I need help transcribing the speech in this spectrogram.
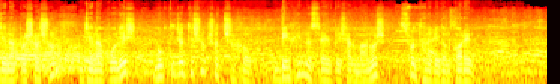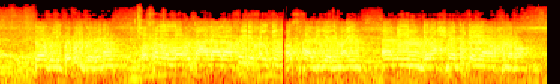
জেলা প্রশাসন জেলা পুলিশ মুক্তিযোদ্ধা সংসদ সহ বিভিন্ন শ্রেণীর পেশার মানুষ শ্রদ্ধা নিবেদন করেন দোয়াগুলি কবুল করে নাও وصلى الله تعالى على خير خلقه واصحابه اجمعين امين برحمتك يا ارحم الراحمين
